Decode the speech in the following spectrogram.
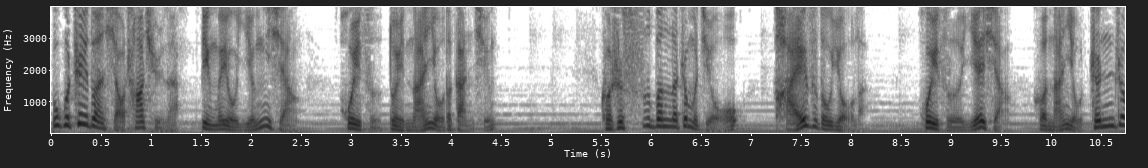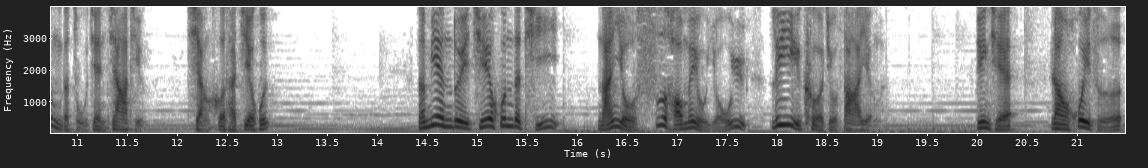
不过这段小插曲呢，并没有影响惠子对男友的感情。可是私奔了这么久，孩子都有了，惠子也想和男友真正的组建家庭，想和他结婚。那面对结婚的提议。男友丝毫没有犹豫，立刻就答应了，并且让惠子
